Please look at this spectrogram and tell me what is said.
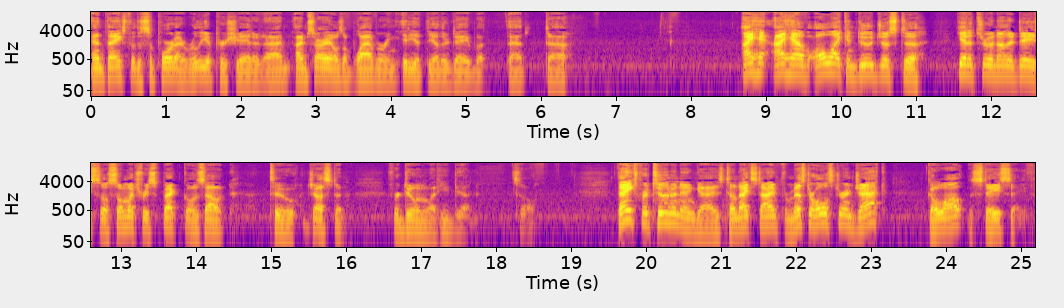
And thanks for the support. I really appreciate it. I'm, I'm sorry I was a blabbering idiot the other day, but that uh, I ha- I have all I can do just to get it through another day. So so much respect goes out to Justin for doing what he did. So, thanks for tuning in, guys. Till next time, for Mr. Holster and Jack, go out and stay safe.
